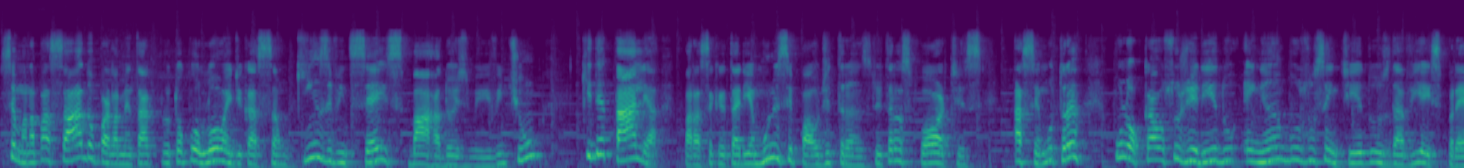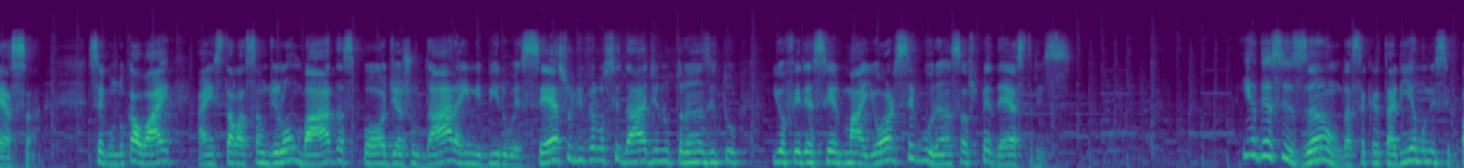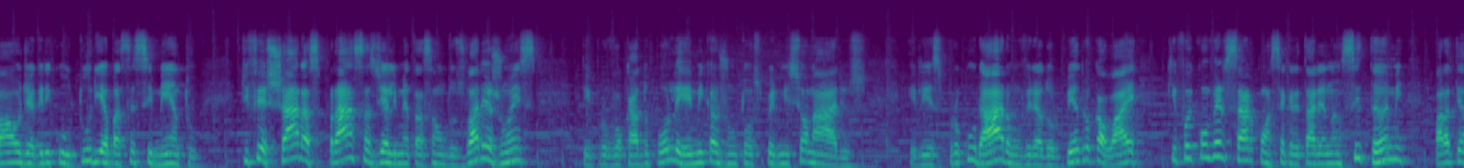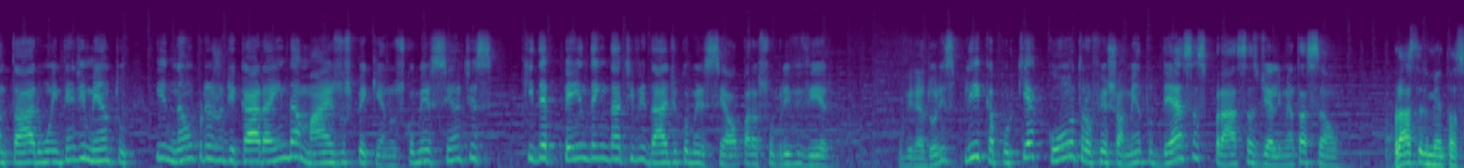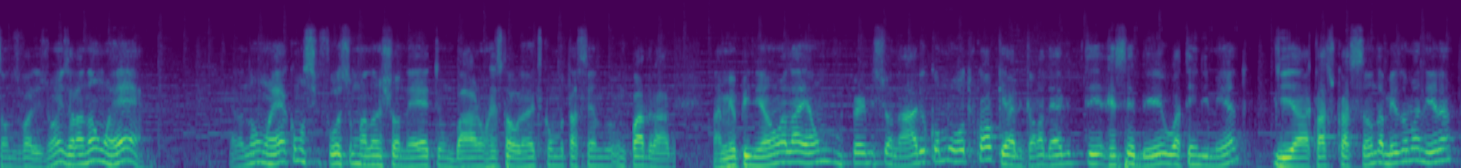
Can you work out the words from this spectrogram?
Semana passada, o parlamentar protocolou a indicação 1526-2021, que detalha para a Secretaria Municipal de Trânsito e Transportes a Semutran o local sugerido em ambos os sentidos da via expressa. Segundo Kawai, a instalação de lombadas pode ajudar a inibir o excesso de velocidade no trânsito e oferecer maior segurança aos pedestres. E a decisão da Secretaria Municipal de Agricultura e Abastecimento de fechar as praças de alimentação dos varejões tem provocado polêmica junto aos permissionários. Eles procuraram o vereador Pedro Kawai, que foi conversar com a secretária Nancy Tami para tentar um entendimento e não prejudicar ainda mais os pequenos comerciantes que dependem da atividade comercial para sobreviver. O vereador explica por que é contra o fechamento dessas praças de alimentação. A praça de alimentação dos varejões, ela não é, ela não é como se fosse uma lanchonete, um bar, um restaurante como está sendo enquadrado. Na minha opinião, ela é um permissionário como outro qualquer, então ela deve ter, receber o atendimento e a classificação da mesma maneira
